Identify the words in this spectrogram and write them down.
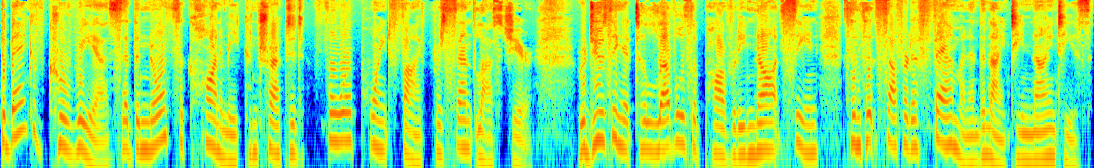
The Bank of Korea said the North's economy contracted 4.5% last year, reducing it to levels of poverty not seen since it suffered a famine in the 1990s.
